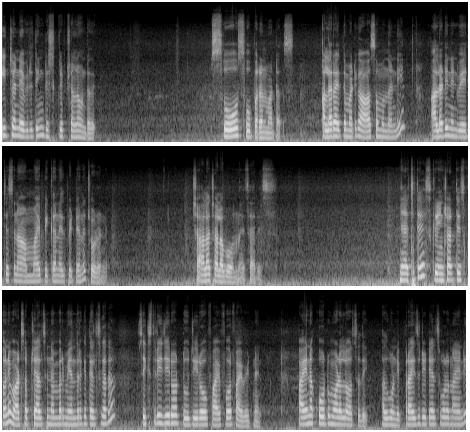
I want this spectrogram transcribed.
ఈచ్ అండ్ ఎవ్రీథింగ్ డిస్క్రిప్షన్లో ఉంటుంది. సో సూపర్ అనమాట కలర్ అయితే మటుకు ఆసం ఉందండి. ఆల్రెడీ నేను వేట్ చేసిన అమ్మాయి పిక్ అనేది పెట్టాను చూడండి. చాలా చాలా బాగున్నాయి శారీస్ నచ్చితే స్క్రీన్ షాట్ తీసుకొని వాట్సాప్ చేయాల్సిన నెంబర్ మీ అందరికీ తెలుసు కదా? Six three zero two zero five four five eight nine పైన కోటు మోడల్లో వస్తుంది. అదిగోండి ప్రైస్ డీటెయిల్స్ కూడా ఉన్నాయండి.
